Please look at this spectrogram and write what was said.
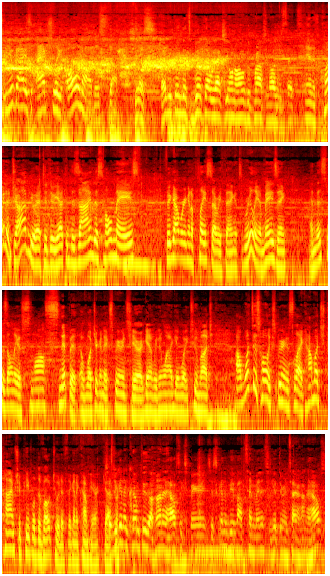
There we go. So you guys actually own all this stuff. Yes, everything that's built out, we actually own all of the props and all of the sets. And it's quite a job you had to do. You had to design this whole maze, figure out where you're going to place everything. It's really amazing. And this was only a small snippet of what you're going to experience here. Again, we didn't want to give away too much. Uh, what's this whole experience like? How much time should people devote to it if they're going to come here, So if you're going to come through the Haunted House experience, it's going to be about 10 minutes to get through the entire Haunted House.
